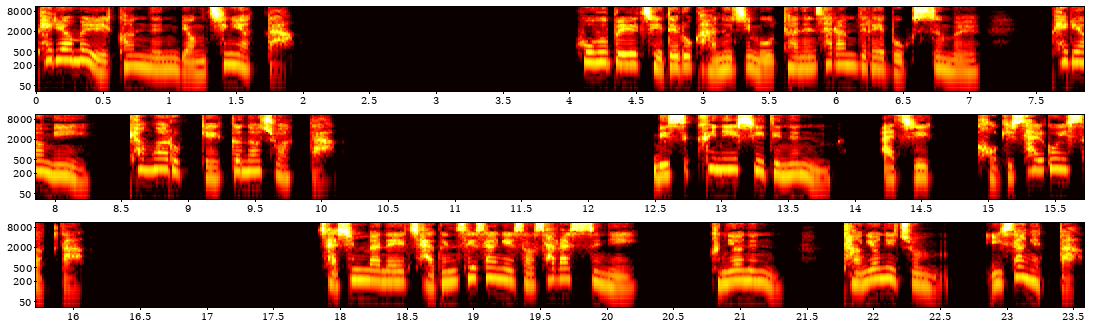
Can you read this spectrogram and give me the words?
폐렴을 일컫는 명칭이었다. 호흡을 제대로 가누지 못하는 사람들의 목숨을 폐렴이 평화롭게 끊어주었다. 미스 퀴니 시디는 아직 거기 살고 있었다. 자신만의 작은 세상에서 살았으니 그녀는 당연히 좀 이상했다.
